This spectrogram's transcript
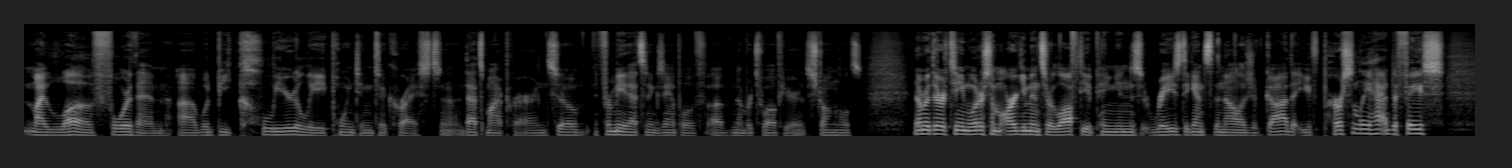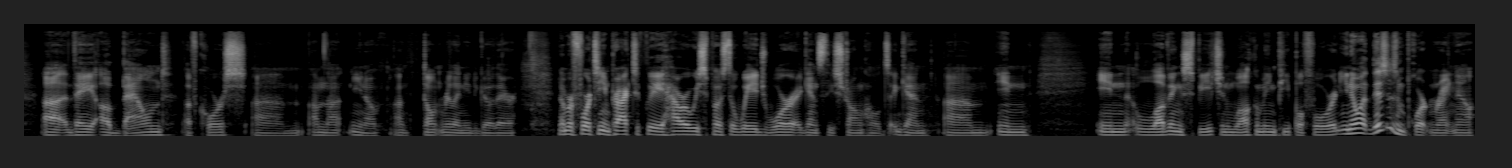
my love for them uh, would be clearly pointing to Christ. Uh, that's my prayer. And so for me, that's an example of, of number 12 here, strongholds. Number 13, what are some arguments or lofty opinions raised against the knowledge of God that you've personally had to face? Uh, they abound, of course. Um, I'm not, you know, I don't really need to go there. Number 14, practically, how are we supposed to wage war against these strongholds? Again, um, in in loving speech and welcoming people forward. You know what? This is important right now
